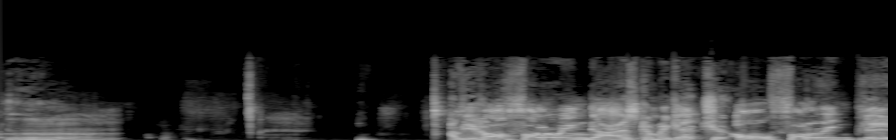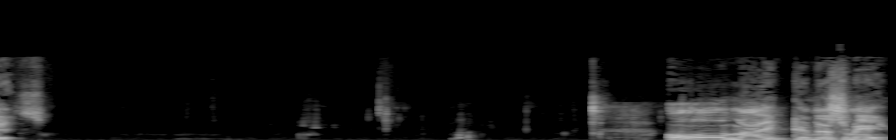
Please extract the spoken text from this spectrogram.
Mm. Have you got following, guys? Can we get you all following, please? Oh my goodness me.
